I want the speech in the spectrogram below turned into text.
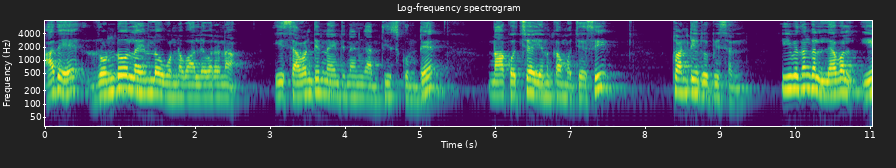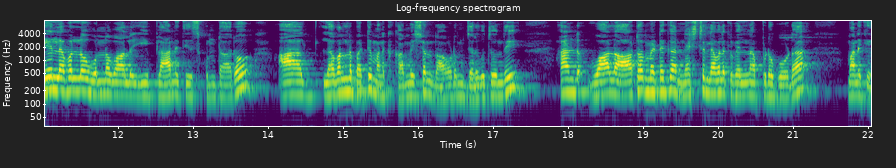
అదే రెండో లైన్లో ఉన్న వాళ్ళు ఎవరైనా ఈ సెవెంటీన్ నైంటీ నైన్ కానీ తీసుకుంటే నాకు వచ్చే ఇన్కమ్ వచ్చేసి ట్వంటీ రూపీస్ అండి. ఈ విధంగా లెవెల్ ఏ లెవెల్లో ఉన్న వాళ్ళు ఈ ప్లాన్ తీసుకుంటారో ఆ లెవెల్ని బట్టి మనకు కమిషన్ రావడం జరుగుతుంది. అండ్ వాళ్ళు ఆటోమేటిక్గా నెక్స్ట్ లెవెల్కి వెళ్ళినప్పుడు కూడా మనకి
